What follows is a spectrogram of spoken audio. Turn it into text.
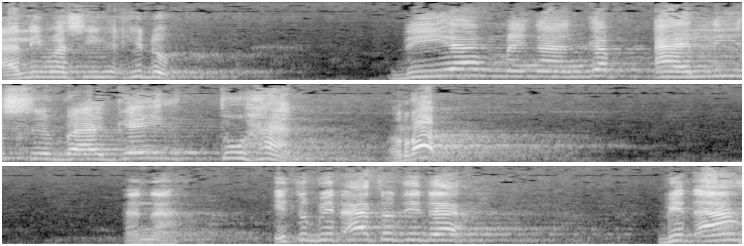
Ali masih hidup. Dia menganggap Ali sebagai Tuhan, Rabb. Nah, itu bid'ah atau tidak? Bid'ah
